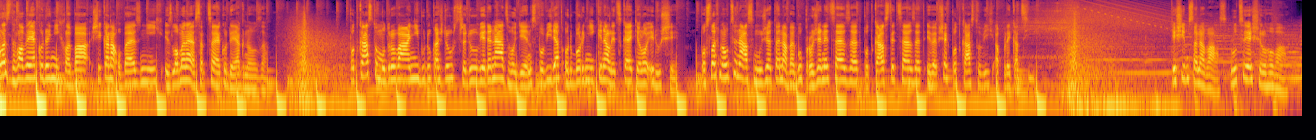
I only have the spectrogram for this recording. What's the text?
Bolest hlavy jako denní chleba, šikana obézních i zlomené srdce jako diagnóza. Podcastu Mudrování budu každou středu v 11 hodin spovídat odborníky na lidské tělo i duši. Poslechnout si nás můžete na webu proženy.cz, podcasty.cz i ve všech podcastových aplikacích. Těším se na vás. Lucie Šilhová.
